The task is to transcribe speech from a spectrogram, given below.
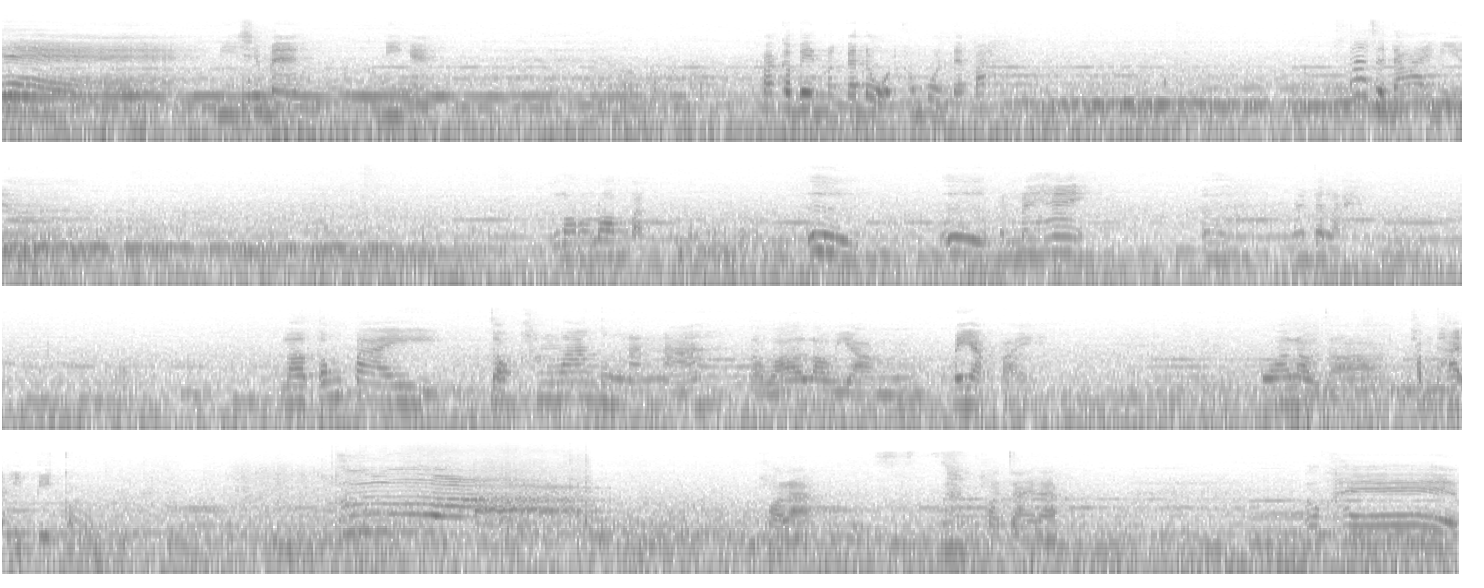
นี่ใช่ไหมนี่ไงปลากระเบนมันกระโดดข้างบนได้ปะน่าจะได้นี่นะลองลองก่อนออเออ เจาะข้างล่างตรงนั้นนะ แต่ว่าเรายังไม่อยากไป เพราะว่าเราจะทำท่าอีปีกก่อนออพอละ พอใจละโอเค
